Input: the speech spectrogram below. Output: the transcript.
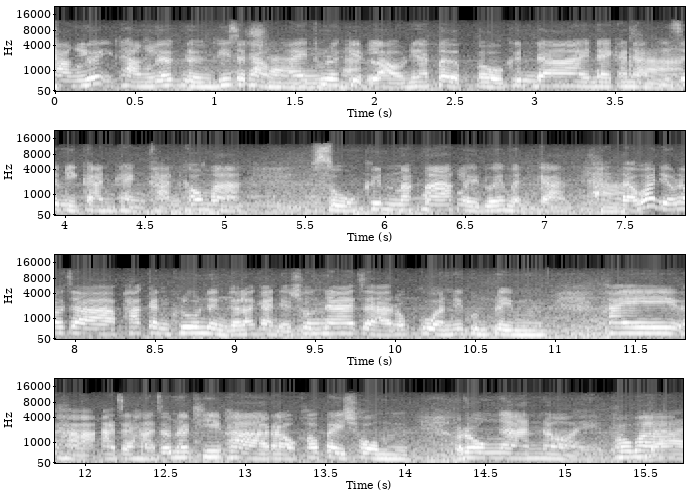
ทางเลือกอีกทางเลือกหนึ่งที่จะทำให้ใช่ค่ะธุรกิจเราเนี่ยเติบโตขึ้นได้ ในขณะค่ะที่จะมีการแข่งขันเข้ามา สูงขึ้นมาก ๆ เลยด้วยเหมือนกันค่ะแต่ว่าเดี๋ยวเราจะพักกันครู่หนึ่งกันแล้วกัน เดี๋ยวช่วงหน้าจะรบกวนให้คุณปริมให้หาอาจจะหาเจ้าหน้าที่พาเราเข้าไปชมโรงงานหน่อย เพราะว่าได้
